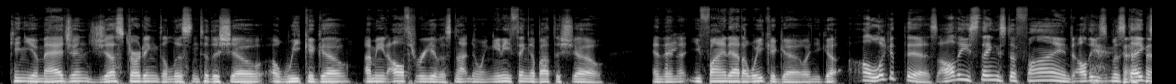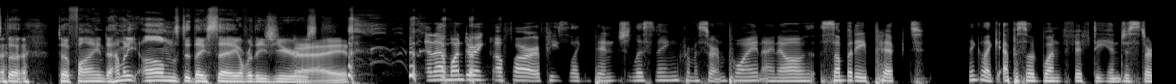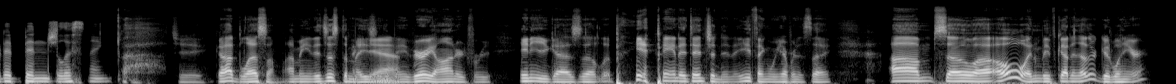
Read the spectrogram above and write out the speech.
Can you imagine just starting to listen to the show a week ago? I mean, all three of us not knowing anything about the show. And then you find out a week ago and you go, oh, look at this. All these things to find, all these mistakes to, to find. How many ums did they say over these years? Right. and I'm wondering how far, if he's like binge listening from a certain point. I know somebody picked, I think like episode 150 and just started binge listening. Ah. Gee, God bless them. I mean, it's just amazing Yeah. to me. Very honored for any of you guys uh, paying attention to anything we ever to say. Um, so, uh, oh, and we've got another good one here.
